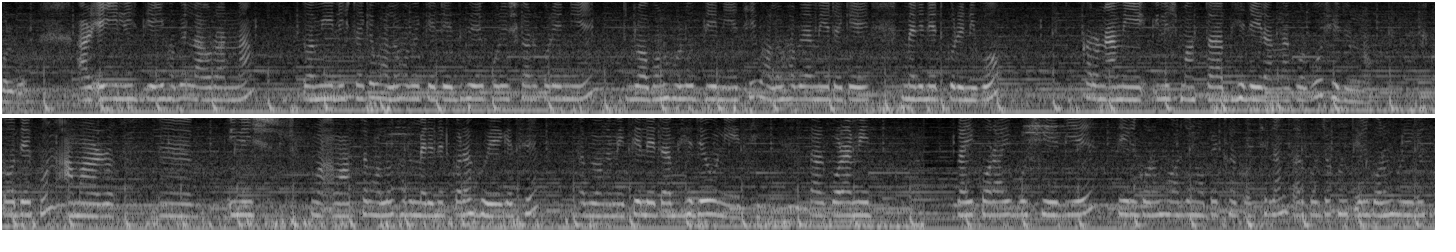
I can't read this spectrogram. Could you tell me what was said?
বলব। আর এই ইলিশ দিয়েই হবে লাউ রান্না। তো আমি ইলিশটাকে ভালোভাবে কেটে ধুয়ে পরিষ্কার করে নিয়ে লবণ, হলুদ দিয়ে নিয়েছি। ভালোভাবে আমি এটাকে ম্যারিনেট করে নিব। কারণ আমি ইলিশ মাছটা ভেজেই রান্না করব সেই জন্য তো দেখুন, আমার ইলিশ মাছটা ভালোভাবে ম্যারিনেট করা হয়ে গেছে এবং আমি তেলে এটা ভেজেও নিয়েছি। তারপর আমি ফ্রাই কড়াই বসিয়ে দিয়ে তেল গরম হওয়ার জন্য অপেক্ষা করছিলাম। তারপর যখন তেল গরম হয়ে গেছে,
